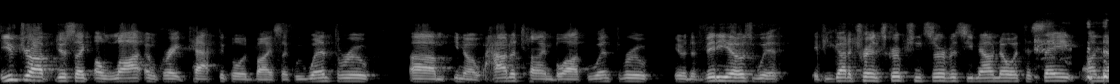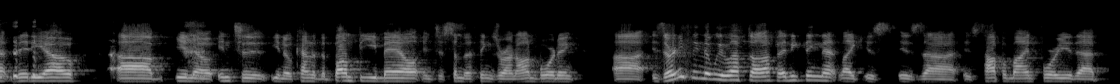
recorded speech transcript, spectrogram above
You've dropped just like a lot of great tactical advice. Like we went through um, you know, how to time block, we went through, you know, the videos with if you got a transcription service, you now know what to say on that video um, you know, into you know, kind of the bump email, into some of the things around onboarding. Uh, is there anything that we left off? Anything that like is is uh, is top of mind for you that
